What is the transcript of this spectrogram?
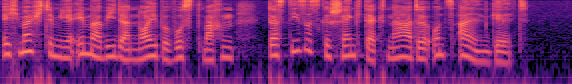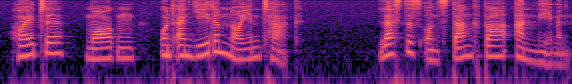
Ich möchte mir immer wieder neu bewusst machen, dass dieses Geschenk der Gnade uns allen gilt. Heute, morgen und an jedem neuen Tag. Lasst es uns dankbar annehmen.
